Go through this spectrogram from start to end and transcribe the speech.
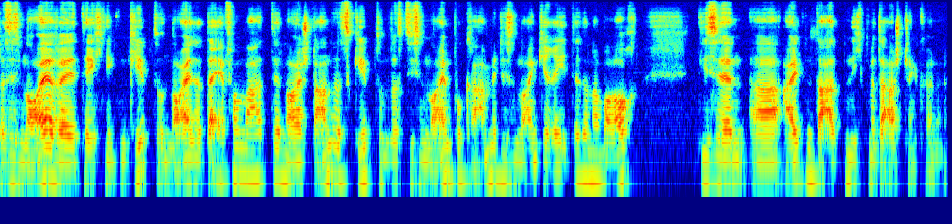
dass es neuere Techniken gibt und neue Dateiformate, neue Standards gibt und dass diese neuen Programme, diese neuen Geräte dann aber auch diese äh, alten Daten nicht mehr darstellen können.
